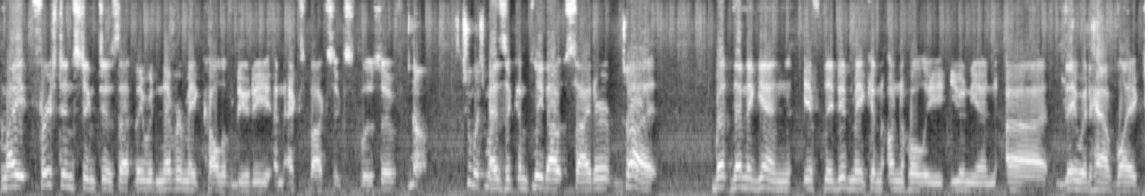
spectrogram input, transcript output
My first instinct is that they would never make Call of Duty an Xbox exclusive No, it's too much money. as a complete outsider, but but then again, if they did make an unholy union, uh, they would have like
